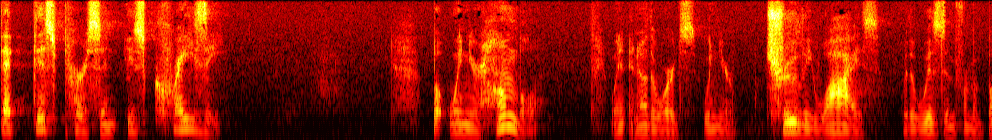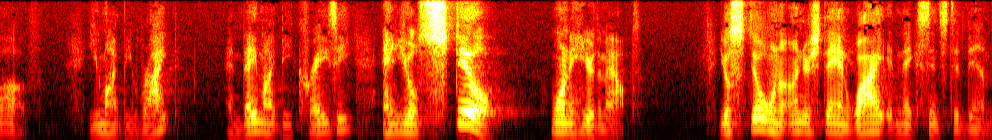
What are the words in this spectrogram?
that this person is crazy. But when you're humble, when, in other words, when you're truly wise with a wisdom from above, you might be right and they might be crazy, and you'll still want to hear them out. You'll still want to understand why it makes sense to them.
